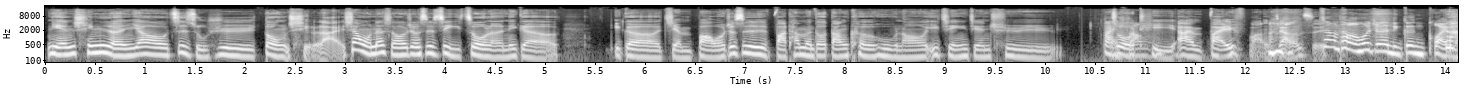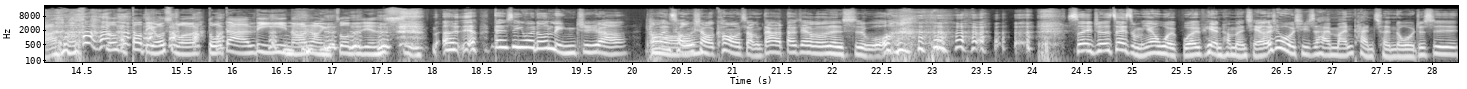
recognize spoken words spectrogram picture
年轻人要自主去动起来。像我那时候就是自己做了那个。一个简报，我就是把他们都当客户，然后一间一间去做提案拜访，这样子，这样他们会觉得你更怪吧？说 到底有什么多大的利益，然后让你做这件事？呃，但是因为都邻居啊，他们从小看我长大，大家都认识我，所以就是再怎么样，我也不会骗他们钱。而且我其实还蛮坦诚的，我就是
